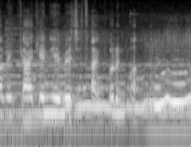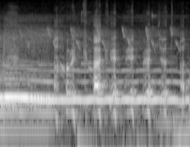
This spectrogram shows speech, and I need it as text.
আমি কাকে নিয়ে বেঁচে থাকব রে মা? আমি কাকে নিয়ে বেঁচে থাকব?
